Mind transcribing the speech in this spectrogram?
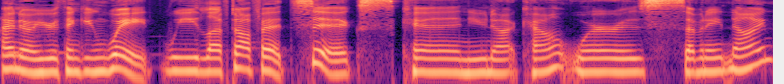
I know you're thinking, wait, we left off at six. Can you not count? Where is seven, eight, nine?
